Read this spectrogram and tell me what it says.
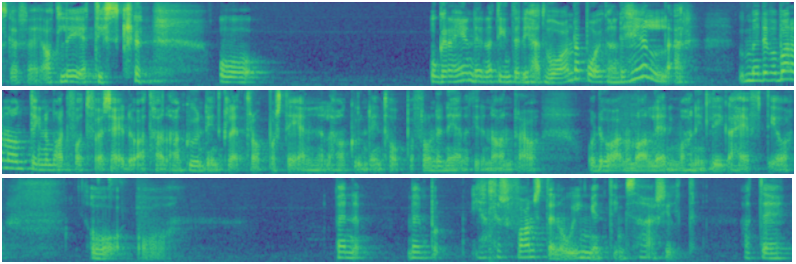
ska jag säga, atletisk. och, och grejen är att inte de här två andra pojkarna det heller. Men det var bara någonting de hade fått för sig då att han, han kunde inte klättra upp på stenen eller han kunde inte hoppa från den ena till den andra. Och, och då av någon anledning var han inte lika häftig. Och, och, och men men på, egentligen så fanns det nog ingenting särskilt. Att det,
